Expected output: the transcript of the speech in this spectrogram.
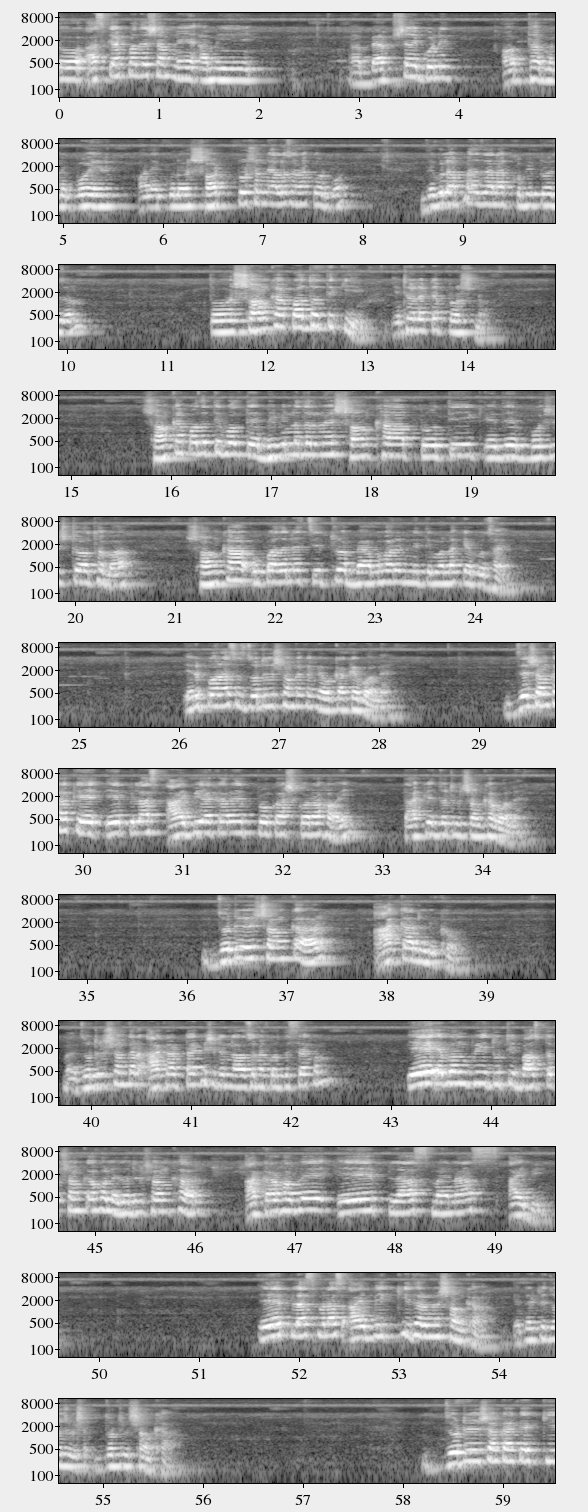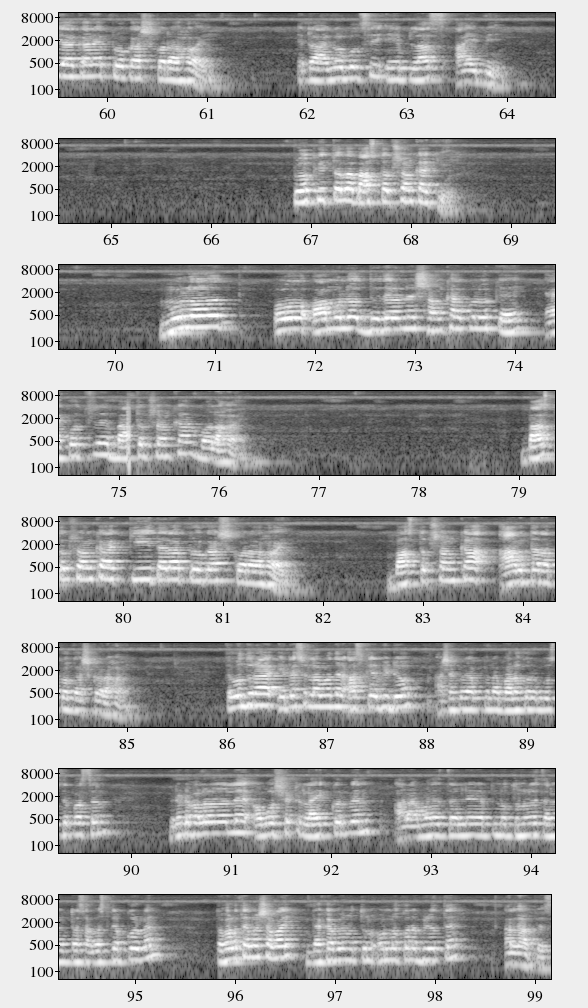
তো আজকে আপনাদের সামনে আমি ব্যবসায় গণিত অধ্যায় মানে বইয়ের অনেকগুলো শর্ট প্রশ্ন নিয়ে আলোচনা করব, যেগুলো আপনাদের জানা খুবই প্রয়োজন। তো সংখ্যা পদ্ধতি কি? এটা হলো একটা প্রশ্ন। সংখ্যা পদ্ধতি বলতে বিভিন্ন ধরনের সংখ্যা, প্রতীক, এদের বৈশিষ্ট্য অথবা সংখ্যা উপাদানের চিত্র ব্যবহারের নীতিমালাকে বোঝায়? এরপর আছে জটিল সংখ্যা কাকে কাকে বলে? যে সংখ্যাকে এ প্লাস আইবি আকারে প্রকাশ করা হয়, তাকে জটিল সংখ্যা বলে। জটিল সংখ্যার আকার লিখো। জটিল সংখ্যার আকারটা কি সেটা নিয়ে আলোচনা করতেছে এখন। এ এবং বি দুটি বাস্তব সংখ্যা হলে জটিল সংখ্যার আকার হবে A plus minus IB A plus minus IB কি ধরনের সংখ্যা? এটা একটি জটিল জটিল সংখ্যা। জটিল সংখ্যাকে কি আকারে প্রকাশ করা হয়? এটা আগেও বলছি এ প্লাস আইবি প্রকৃত বা বাস্তব সংখ্যা কি? মূলদ ও অমূলদ দুই ধরনের সংখ্যাগুলোকে একত্রে বাস্তব সংখ্যা বলা হয়। বাস্তব সংখ্যা কি দ্বারা প্রকাশ করা হয়? বাস্তব সংখ্যা আর দ্বারা প্রকাশ করা হয়। তো বন্ধুরা, এটা ছিল আমাদের আজকের ভিডিও আশা করি আপনারা ভালো করে বুঝতে পারছেন। ভিডিওটা ভালো লাগলে অবশ্যই একটা লাইক করবেন, আর আমাদের চ্যানেলে আপনি নতুন হলে চ্যানেলটা সাবস্ক্রাইব করবেন। তো ভালো থাকবেন সবাই দেখাবেন নতুন অন্য কোনো ভিডিওতে আল্লাহ হাফেজ।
